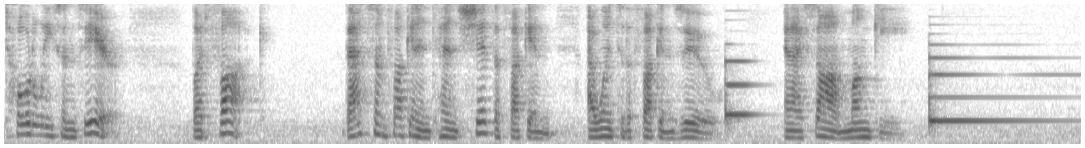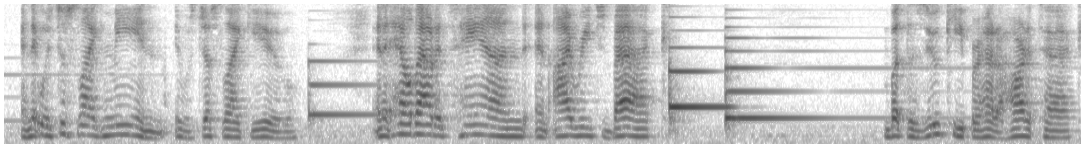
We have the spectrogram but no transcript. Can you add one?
totally sincere, but fuck. That's some fucking intense shit. The fucking I went to the fucking zoo and I saw a monkey. And it was just like me and it was just like you. And it held out its hand and I reached back. But the zookeeper had a heart attack.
